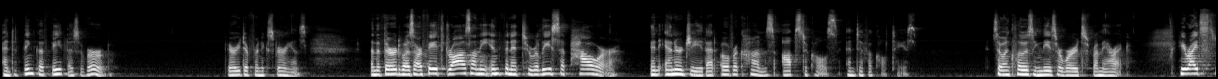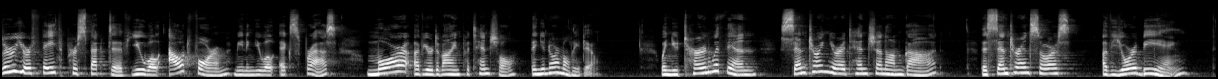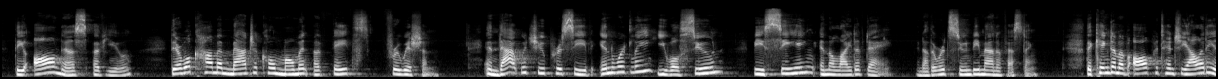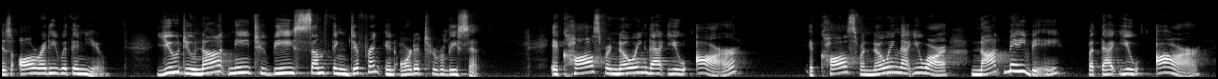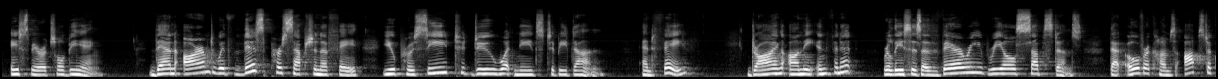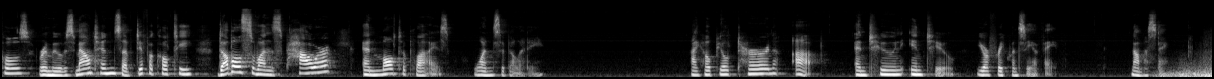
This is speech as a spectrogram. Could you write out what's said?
and to think of faith as a verb. Very different experience. And the third was our faith draws on the infinite to release a power an energy that overcomes obstacles and difficulties. So, in closing, these are words from Eric. He writes Through your faith perspective, you will outform, meaning you will express, more of your divine potential than you normally do. When you turn within, centering your attention on God, the center and source of your being, the allness of you, there will come a magical moment of faith's fruition. And that which you perceive inwardly, you will soon be seeing in the light of day. In other words, soon be manifesting. The kingdom of all potentiality is already within you. You do not need to be something different in order to release it. It calls for knowing that you are it calls for knowing that you are, not maybe, but that you are a spiritual being. Then, armed with this perception of faith, you proceed to do what needs to be done. And faith, drawing on the infinite, releases a very real substance that overcomes obstacles, removes mountains of difficulty, doubles one's power, and multiplies one's ability. I hope you'll turn up and tune into your frequency of faith. Namaste.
